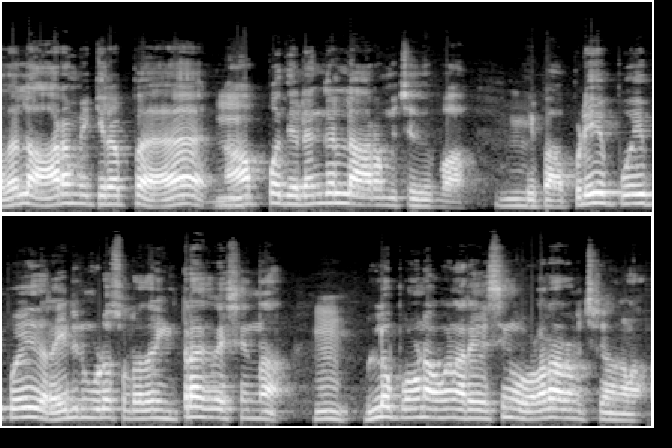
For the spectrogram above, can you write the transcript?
முதல்ல ஆரம்பிக்கிறப்ப நாற்பது இடங்கள்ல ஆரம்பிச்சதுப்பா. இப்ப அப்படியே போய் போய் ரைடுன்னு கூட சொல்றதா இன்ட்ராகிரேஷன் தான். உள்ள போனோன்னு அவங்க நிறைய விஷயங்கள் வளர ஆரம்பிச்சிருக்காங்களாம்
